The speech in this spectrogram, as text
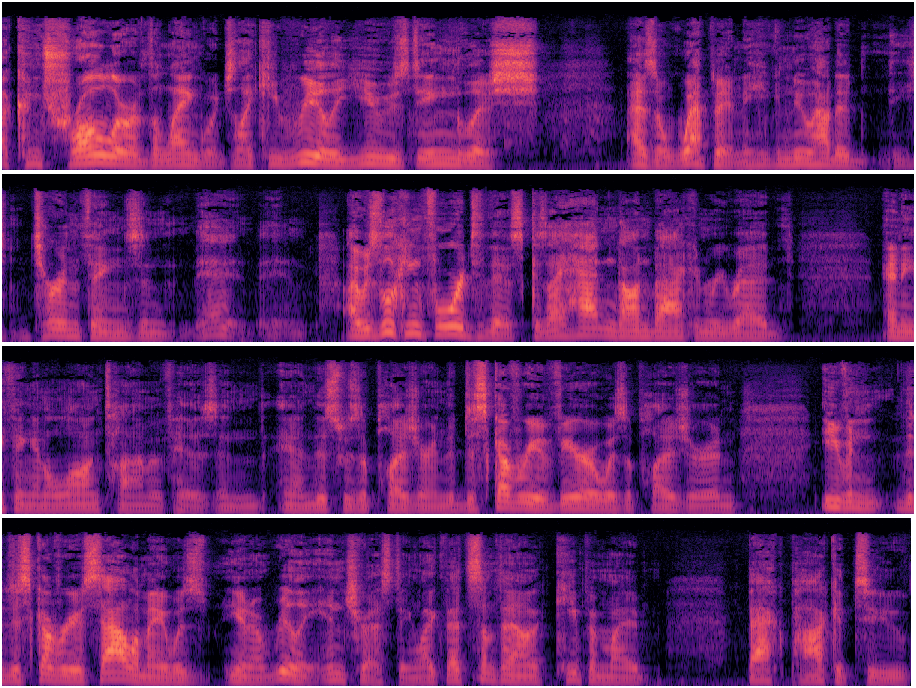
a controller of the language. Like he really used english as a weapon. He knew how to turn things and i was looking forward to this because i hadn't gone back and reread anything in a long time of his and and this was a pleasure and the discovery of vera was a pleasure and even the discovery of salome was you know really interesting like that's something i'll keep in my back pocket to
